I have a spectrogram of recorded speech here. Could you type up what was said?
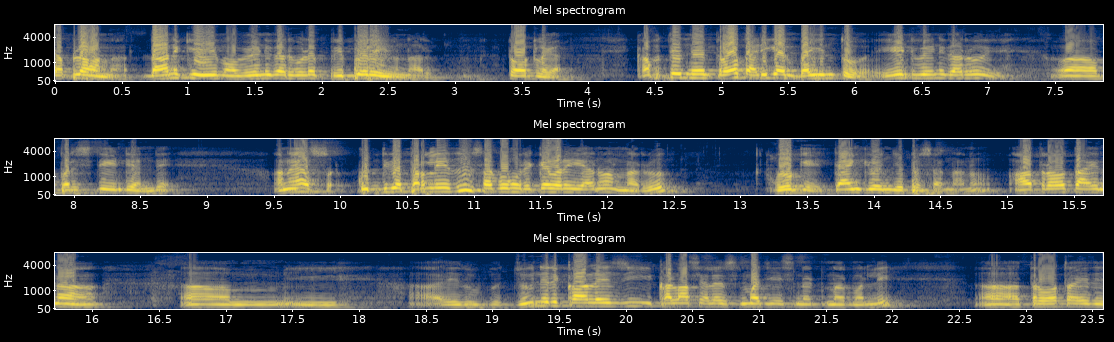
చెప్పలేమన్నా దానికి మా వేణు గారు కూడా ప్రిపేర్ అయి ఉన్నారు టోటల్గా. కాకపోతే నేను తర్వాత అడిగాను భయంతో ఏంటి వేణు గారు పరిస్థితి ఏంటి? అంటే అన్నయ్య కొద్దిగా పర్లేదు సగం రికవర్ అయ్యాను అన్నారు. ఓకే థ్యాంక్ యూ అని చెప్పేసి అన్నాను. ఆ తర్వాత ఆయన ఈ ఇది జూనియర్ కాలేజీ కళాశాల సినిమా చేసినట్టున్నారు మళ్ళీ. తర్వాత ఇది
